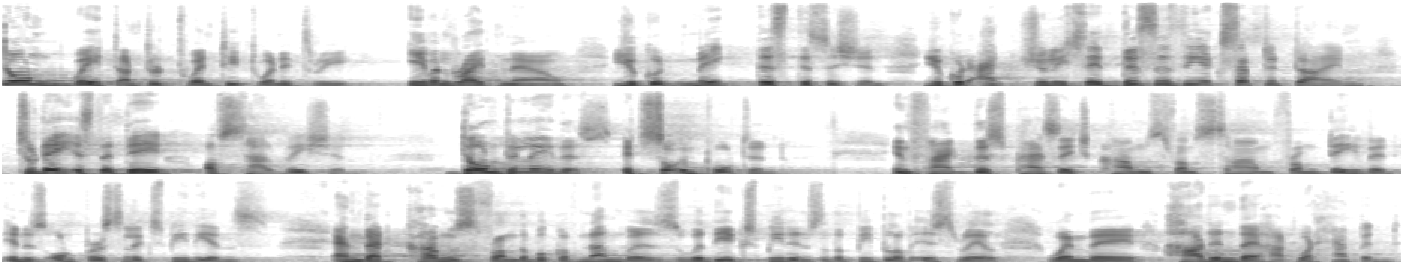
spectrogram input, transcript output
Don't wait until 2023. Even right now, you could make this decision. You could actually say, This is the accepted time. Today is the day of salvation. Don't delay this, it's so important. In fact, this passage comes from Psalm from David in his own personal experience. And that comes from the book of Numbers with the experience of the people of Israel when they hardened their heart. What happened?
